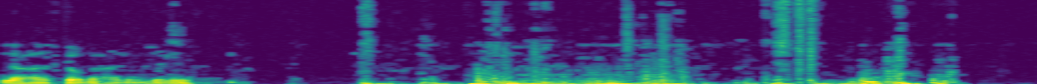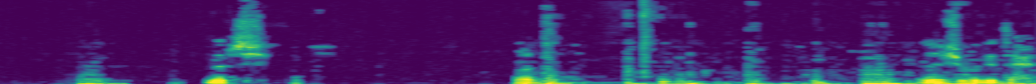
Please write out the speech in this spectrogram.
لا هذا توضح هذه الجليل نفس الشيء غد. شوف اللي تحت.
